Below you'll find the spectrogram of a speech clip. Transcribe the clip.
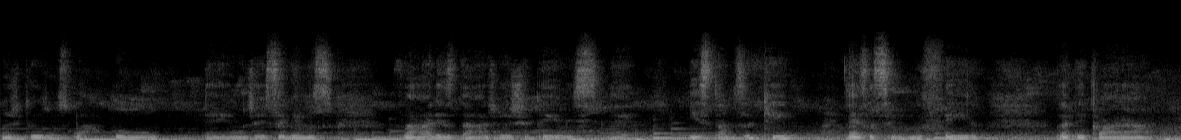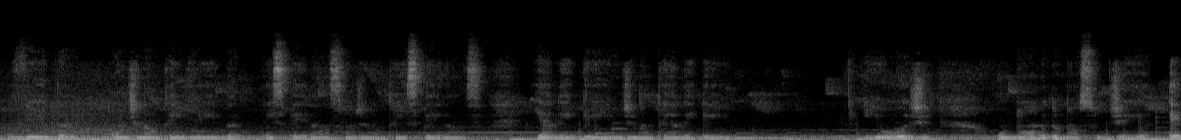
onde Deus nos guardou, né? Onde recebemos várias dádivas de Deus, né? E estamos aqui nessa segunda-feira para declarar vida onde não tem vida, esperança onde não tem esperança e alegria onde não tem alegria. E hoje o nome do nosso dia é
